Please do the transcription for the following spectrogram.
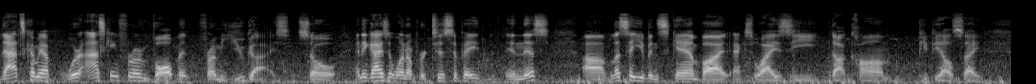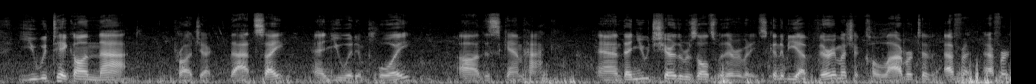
that's coming up. We're asking for involvement from you guys. So any guys that want to participate in this, um, let's say you've been scammed by xyz.com PPL site, you would take on that project, that site, and you would employ uh, the scam hack. And then you would share the results with everybody. It's going to be a very much a collaborative effort. effort.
